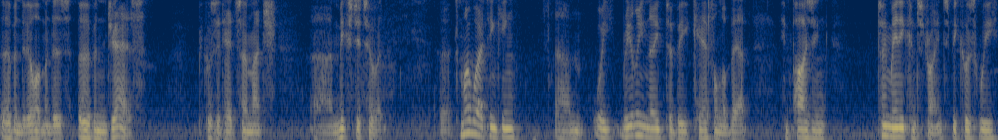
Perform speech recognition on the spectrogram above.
urban development as urban jazz because it had so much uh, mixture to it. Uh, to my way of thinking, um, we really need to be careful about imposing too many constraints because we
